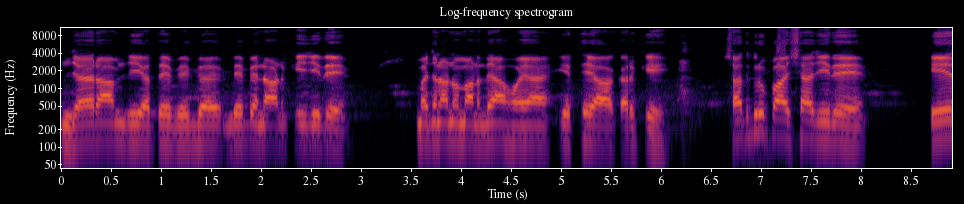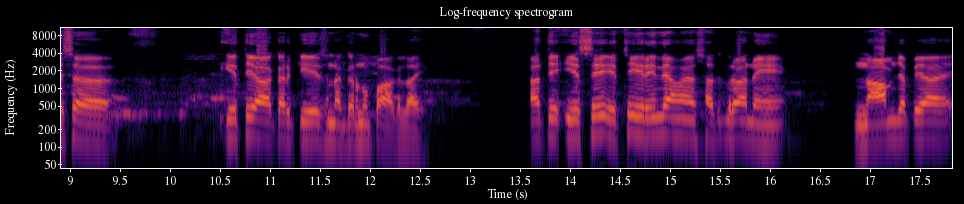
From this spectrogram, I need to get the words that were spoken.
ਜੈ ਰਾਮ ਜੀ ਅਤੇ ਬੇਬੇ ਬੇਬੇ ਨਾਨਕੀ ਜੀ ਦੇ ਵਚਨਾਂ ਨੂੰ ਮੰਨਦਿਆਂ ਹੋਇਆਂ ਇੱਥੇ ਆ ਕਰਕੇ ਸਤਿਗੁਰੂ ਪਾਤਸ਼ਾਹ ਜੀ ਦੇ ਇਸ, ਇੱਥੇ ਆ ਕਰਕੇ ਇਸ ਨਗਰ ਨੂੰ ਭਾਗ ਲਾਏ। ਅਤੇ ਇਸੇ, ਇੱਥੇ ਹੀ ਰਹਿੰਦਿਆਂ ਹੋਇਆਂ ਸਤਿਗੁਰਾਂ ਨੇ ਨਾਮ ਜਪਿਆ,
